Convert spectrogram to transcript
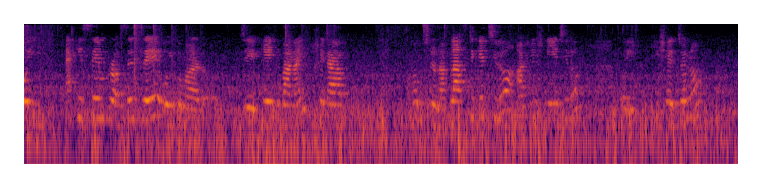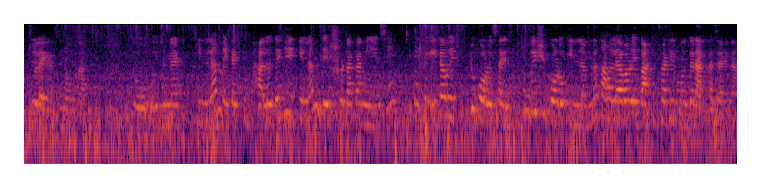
ওই একই সেম প্রসেসে ওই তোমার যে কেক বানাই, সেটা হচ্ছিল না। প্লাস্টিকের ছিল, আশিস নিয়েছিল, ওই কিসের জন্য? চলে গেছে নোংরা। তো ওই জন্য কিনলাম। এটা একটু ভালো দেখেই কিনলাম, দেড়শো টাকা নিয়েছে, ঠিক আছে? এটাও একটু বড় সাইজ একটু বেশি বড় কিনলাম না, তাহলে আবার ওই বাটি ফাটির মধ্যে রাখা যায় না।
